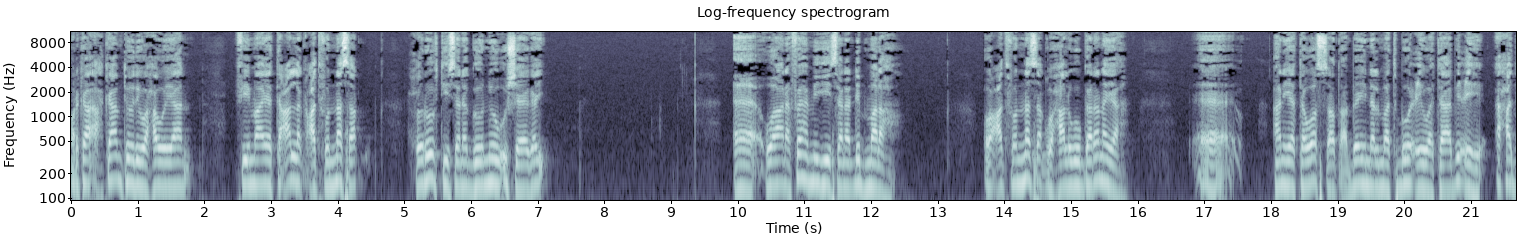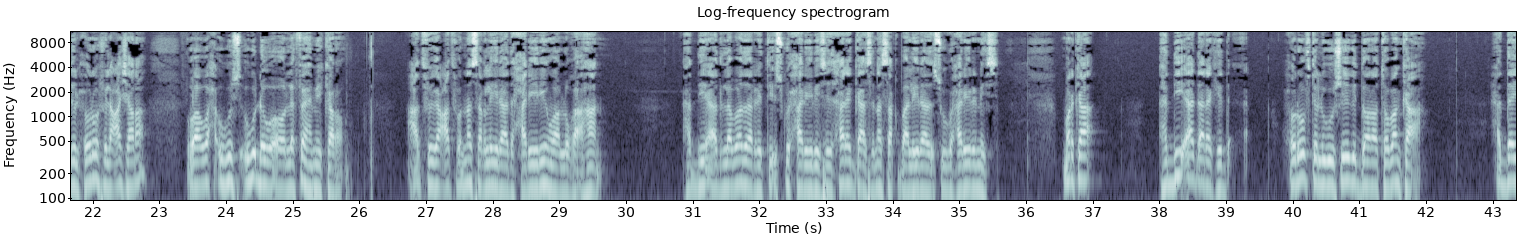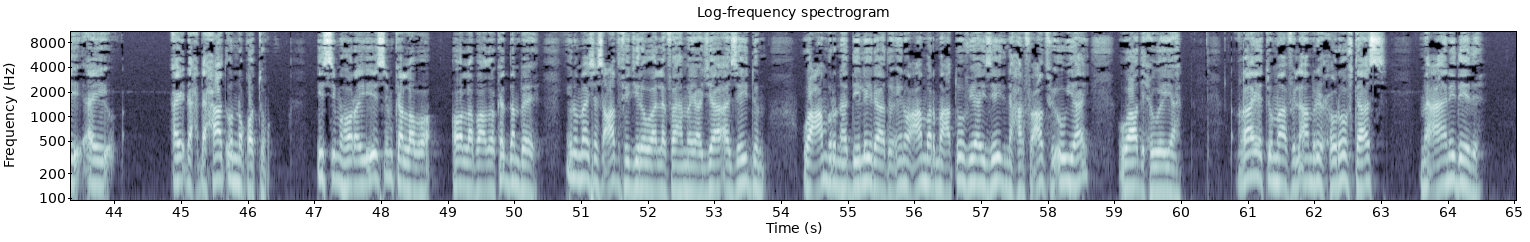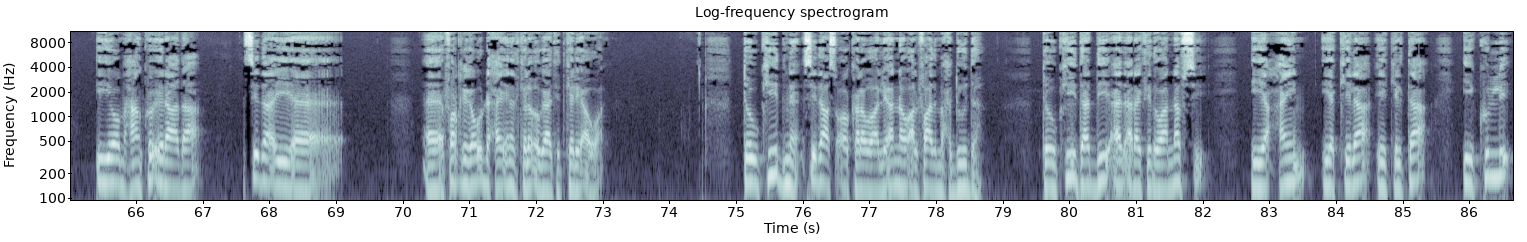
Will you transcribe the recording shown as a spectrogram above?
Marka axkaamtoodii waxa weeyaan fii maa yatacalaq cadfu nasaq xuruuftiisana goonihu u sheegay waana fahmigiisana dhib ma laha. Oo cadfu nasaq waxaa lagu garanayaa an yatawasata bayna almatbuuci wa taabicihi axad alxuruuf alcashara waa wax ugu dhow oo la fahmi karo cadfiga cadfu nasaq la yihahdo xariirin waa luqa ahaan haddii aada labada riti isku xariirisay xeragaas nasaq baa la yihahda iskugu xariirinaysa marka haddii aada aragtid xuruufta lagu sheegi doono tobanka ah ay ay dhexdhexaad u noqoto isim hore iyo isimka labo oo labaad oo ka dambeeya inuu meeshaas cadfi jiro waa la fahmaya jaaa zaydun. Wa camrun haddii la yidhaahdo inuu camar mactuuf yahay zaydna xarfu cadfi uu yahay waadix weeyaan. Gaayatu maa fi lamri xuruuftaas macaanideeda iyo maxaan ku iraahdaa sida ay farqiga u dhexeeya inaad kala ogaatid keli awa towkiidna sidaas oo kale waa liannahu alfaad maxduuda. Towkiid haddii aad aragtid waa nafsi iyo cayn iyo kilaa iyo kiltaa iyo kulli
